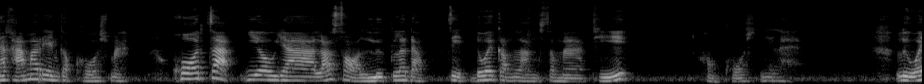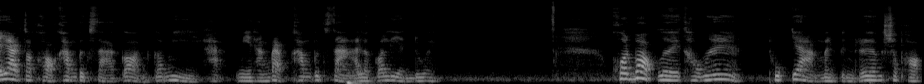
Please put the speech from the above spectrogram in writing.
นะคะ มาเรียนกับโค้ชมาโค้ชจะเยียวยาแล้วสอนลึกระดับจิตด้วยกำลังสมาธิของโค้ชนี่แหละ หรือว่าอยากจะขอคำปรึกษาก่อนก็มีค่ะ มีทั้งแบบคำปรึกษาแล้วก็เรียนด้วย โค้ดบอกเลยเขาว่าทุกอย่างมันเป็นเรื่องเฉพาะ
